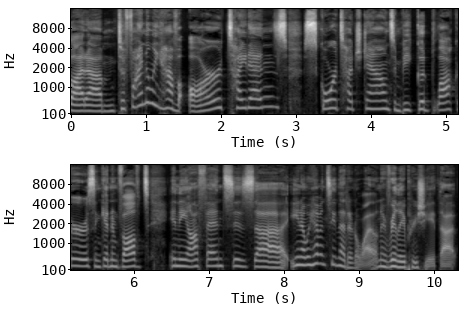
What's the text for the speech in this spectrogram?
But um, to finally have our tight ends score touchdowns and be good blockers and get involved in the offense is, uh, you know, we haven't seen that in a while, and I really appreciate that.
